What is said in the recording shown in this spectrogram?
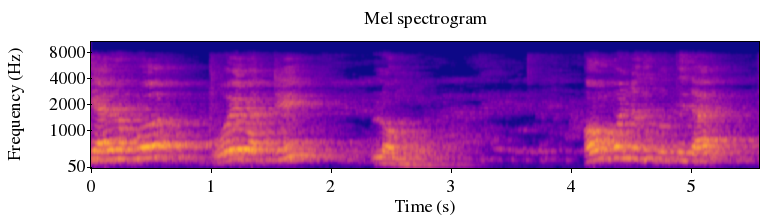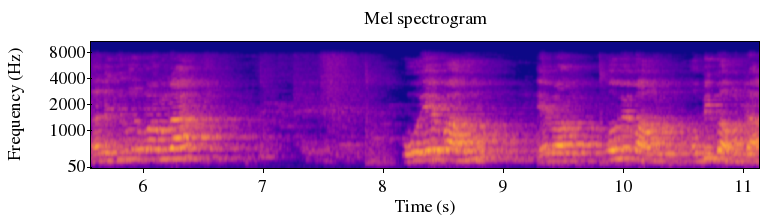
জ্যায়ের উপর ও এম একটি লম্ব। অঙ্কন যদি করতে যাই, তাহলে কি করব আমরা? ও এ বাহু এবং ওবি বাহু অবিবাহুটা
